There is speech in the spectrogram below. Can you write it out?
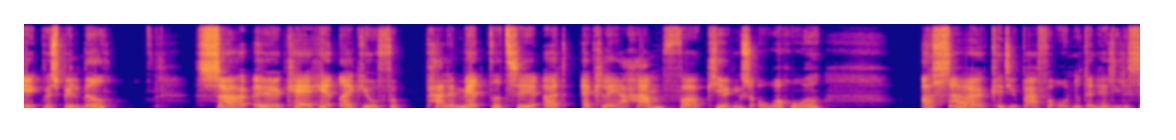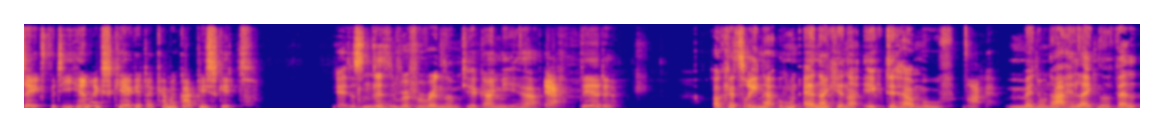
ikke vil spille med, så øh, kan Henrik jo få parlamentet til at erklære ham for kirkens overhoved. Og så kan de jo bare få ordnet den her lille sag, fordi i Henriks kirke, der kan man godt blive skilt. Ja, det er sådan lidt et referendum, de har gang i her. Ja, det er det. Og Katarina, hun anerkender ikke det her move. Nej. Men hun har heller ikke noget valg.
